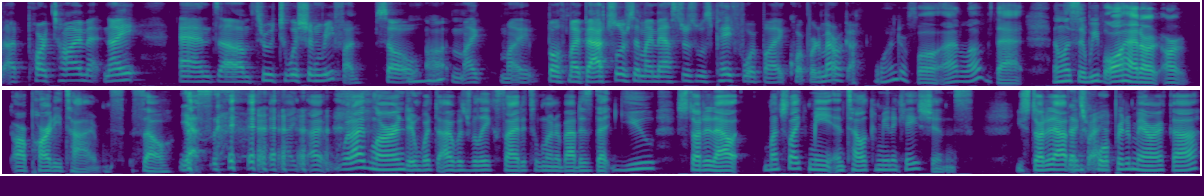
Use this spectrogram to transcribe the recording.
at part time at night, and um, through tuition refund. So uh, mm-hmm. uh, my my both my bachelor's and my master's was paid for by corporate America. Wonderful, I love that. And listen, we've all had our our our party times. So yes, I, I, what I learned and what I was really excited to learn about is that you started out much like me in telecommunications. You started out That's in right. corporate America.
